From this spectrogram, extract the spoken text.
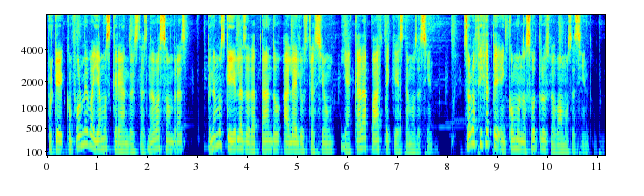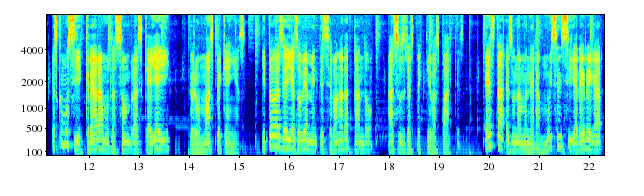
Porque conforme vayamos creando estas nuevas sombras, tenemos que irlas adaptando a la ilustración y a cada parte que estemos haciendo. Solo fíjate en cómo nosotros lo vamos haciendo. Es como si creáramos las sombras que hay ahí, pero más pequeñas, y todas ellas obviamente se van adaptando a sus respectivas partes. Esta es una manera muy sencilla de agregar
